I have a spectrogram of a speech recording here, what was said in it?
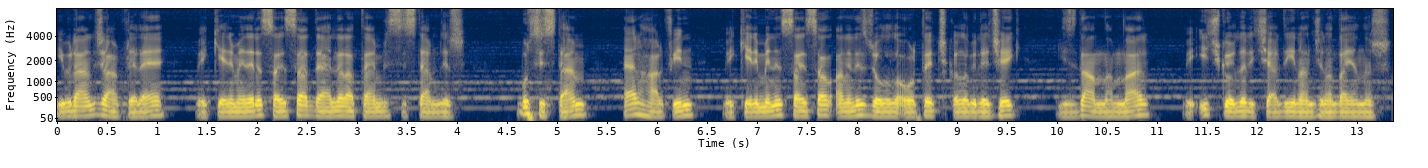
İbranice harflere ve kelimelere sayısal değerler atayan bir sistemdir. Bu sistem her harfin ve kelimenin sayısal analiz yoluyla ortaya çıkarılabilecek gizli anlamlar ve içgörüler içerdiği inancına dayanır.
